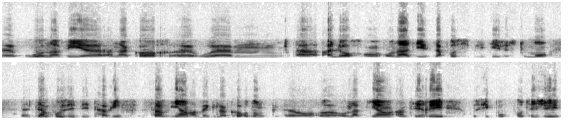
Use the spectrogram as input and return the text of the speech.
euh, où on avait euh, un accord, alors on, a la possibilité justement d'imposer des tarifs. Ça vient avec l'accord, donc on a bien intérêt aussi pour protéger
